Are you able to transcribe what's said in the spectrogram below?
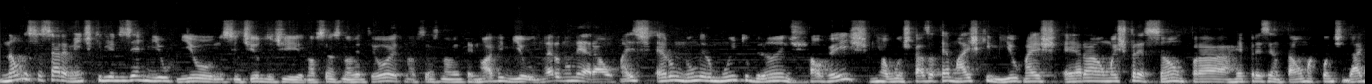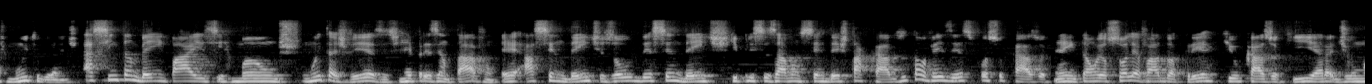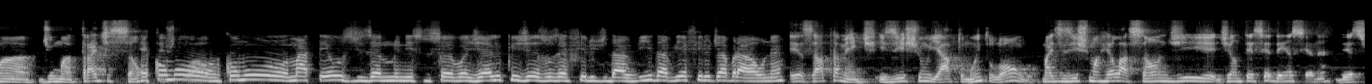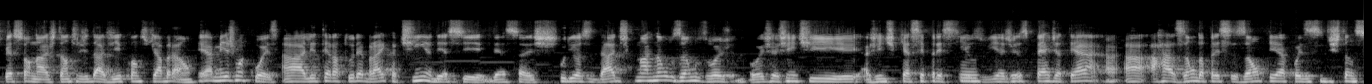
não necessariamente queria dizer mil. Mil no sentido de 998, 999 mil. Não era numeral, mas era um número muito grande. Talvez, em alguns casos, até mais que mil, mas era uma expressão para representar uma quantidade muito grande. Assim também, pais, irmãos, muitas vezes representavam é, ascendentes ou descendentes que precisavam ser destacados. E talvez esse fosse o caso. Né? Então, eu sou levado a crer que o caso aqui era de uma, de uma tradição. É como, como Mateus dizendo no início do seu evangelho que Jesus é filho de Davi e Davi é filho de Abraão, né? Exatamente. Existe um hiato muito longo, mas existe uma relação de, de antecedência né, desses personagens, tanto de Davi quanto de Abraão. É a mesma coisa. A literatura hebraica tinha desse, dessas curiosidades que nós não usamos hoje. Né? Hoje a gente, a gente quer ser preciso sim. e às vezes perde até a, a, a, razão da precisão, porque a coisa se distancia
